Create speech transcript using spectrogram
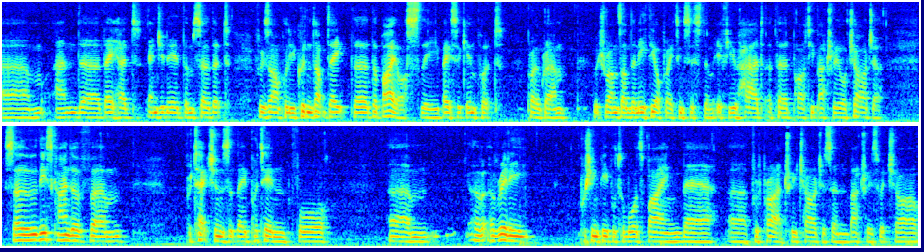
um, and uh, they had engineered them so that, for example, you couldn't update the, the BIOS, the basic input program, which runs underneath the operating system if you had a third-party battery or charger. So these kind of um, protections that they put in for um, are really pushing people towards buying their uh, proprietary chargers and batteries, which are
